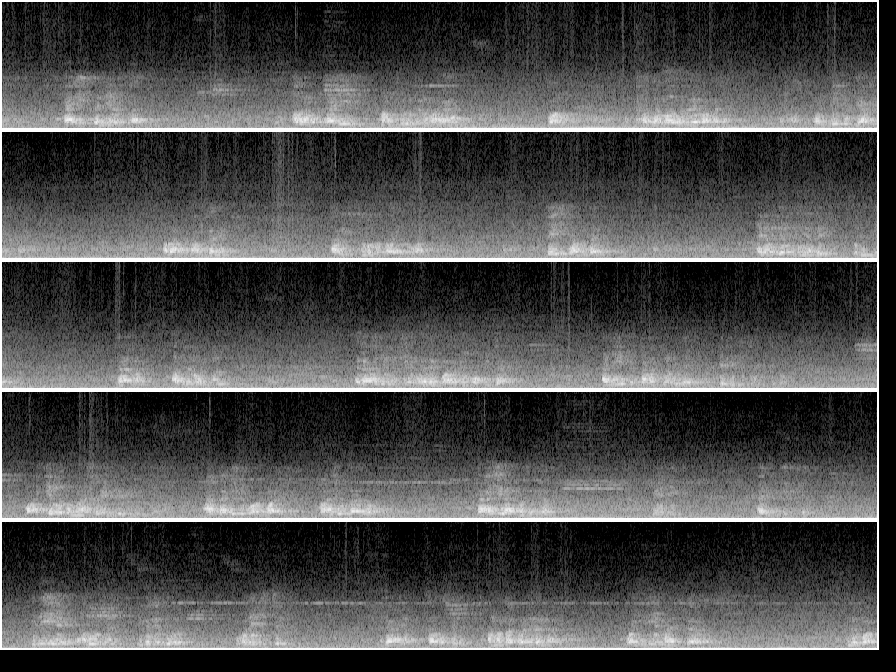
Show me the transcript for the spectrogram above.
കളിയിൽ തന്നെ അത് സാധിക്കും അതാണ് കളിയിൽ നമുക്ക് പെരുമാറാൻ തന്നു അത് തന്നത് വെറുതെ തന്നല്ല മുൻകൂട്ടി ആഗ്രഹിക്കുക അതാണ് കമ്പനെ അറിയിച്ചു എന്ന് പറയുന്നതാണ് പക്ഷേ ഈ കമ്പൻ അയാൾക്ക് എന്ത് ചെയ്യാൻ കഴിയും ഒന്നും ചെയ്യാൻ കഴിയും കാരണം അതിനു മുൻപ് രാജഋഷി എന്ന് വരെ പറഞ്ഞു ഒപ്പിച്ചാൽ അനേകം കണക്കുകൾ ഇവിടെ എഴുതി സൂക്ഷിച്ചിട്ടുണ്ട്. ബാക്കിയുള്ളത് നാശം എഴുതി എഴുതിയിരിക്കുകയാണ് ആ കലയിൽ പുറപ്പാടിൽ നാശം ഉണ്ടാകുമെന്ന് കാര്യകാരണസഹിതം എഴുതി ധരിപ്പിച്ചിരിക്കുന്നത് ഇത് അതുകൊണ്ട് ഇവരെന്ത് ഉപദേശിച്ച് രാജ സദസ്സിൽ അന്നത്തെ പണ്ഡിതന്മാർ minus gamma function. This is work.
